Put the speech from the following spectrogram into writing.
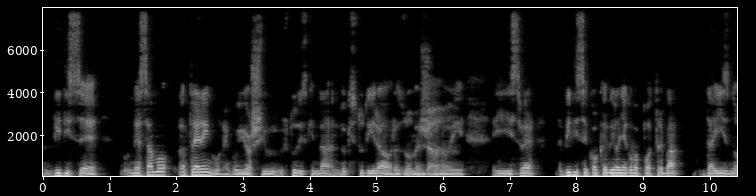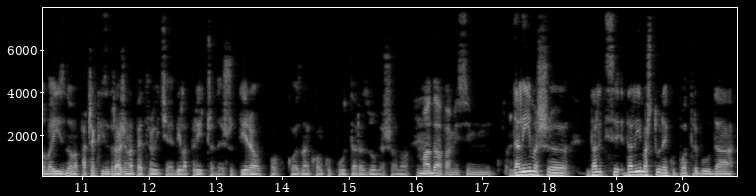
vidi se ne samo na treningu, nego i još i u studijskim dan, dok je studirao, razumeš, Da, ono, da. i, i sve, vidi se kolika je bila njegova potreba da iznova, iznova, pa čak i za Dražana Petrovića je bila priča da je šutirao po ko zna koliko puta, razumeš, ono, Ma da, pa mislim, da li imaš, e, da li, ti se, da li imaš tu neku potrebu da,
